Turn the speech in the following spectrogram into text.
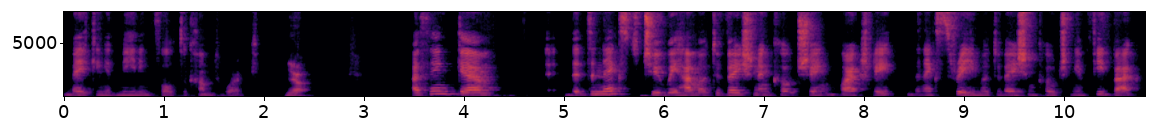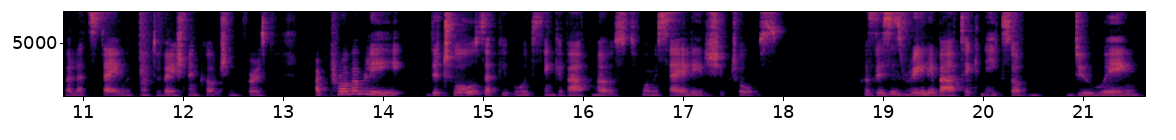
making it meaningful to come to work. Yeah i think um, the, the next two we have motivation and coaching or actually the next three motivation coaching and feedback but let's stay with motivation and coaching first are probably the tools that people would think about most when we say leadership tools. Because this is really about techniques of doing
